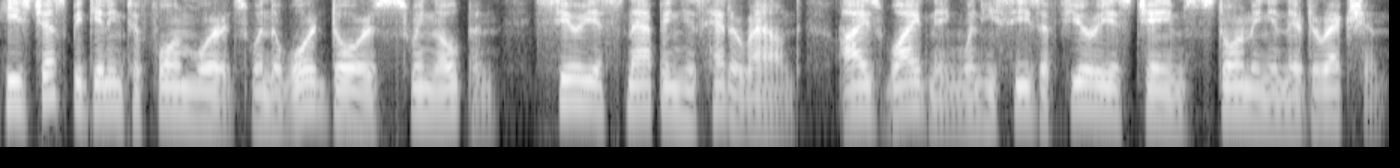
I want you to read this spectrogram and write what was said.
He's just beginning to form words when the ward doors swing open, Sirius snapping his head around, eyes widening when he sees a furious James storming in their direction.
